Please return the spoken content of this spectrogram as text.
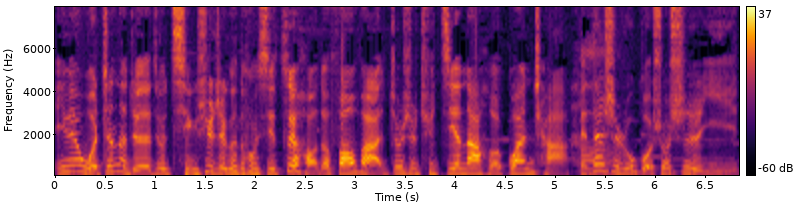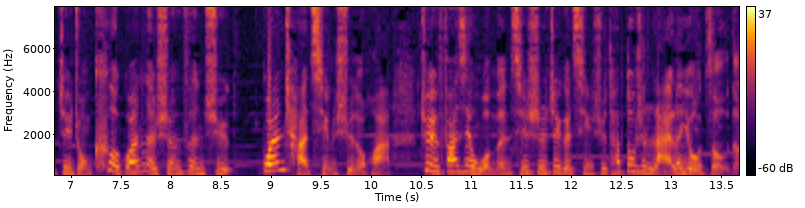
因为我真的觉得，就情绪这个东西，最好的方法就是去接纳和观察。但是如果说是以这种客观的身份去。观察情绪的话，就会发现我们其实这个情绪它都是来了又走的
